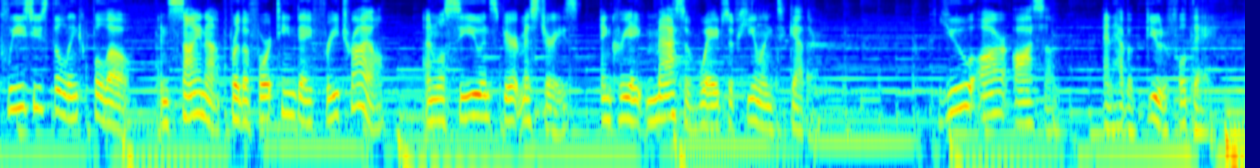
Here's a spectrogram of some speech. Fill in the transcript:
please use the link below and sign up for the 14-day free trial and we'll see you in Spirit Mysteries and create massive waves of healing together. You are awesome and have a beautiful day.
